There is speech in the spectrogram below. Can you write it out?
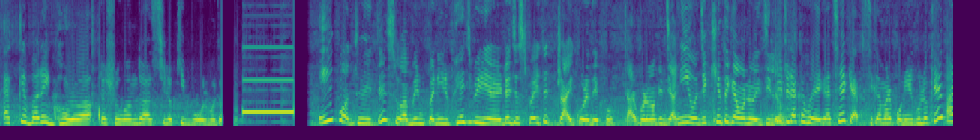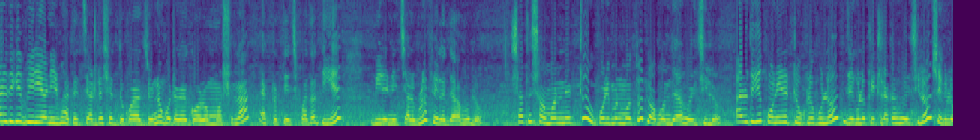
একেবারেই ঘরোয়া একটা সুগন্ধ আসছিল, কি বলব তো? এই পদ্ধতিতে সোয়াবিন পনির ভেজ বিরিয়ানিটা জাস্ট বাড়িতে ট্রাই করে দেখো। তারপর আমাকে জানিও যে খেতে কেমন হয়েছিল। কেটে রাখা হয়ে গেছে ক্যাপসিকাম আর পনিরগুলোকে। আর এদিকে বিরিয়ানির ভাতের চালটা সেদ্ধ করার জন্য গোটাকে গরম মশলা, একটা তেজপাতা দিয়ে বিরিয়ানির চালগুলো ফেলে দেওয়া হলো। সাথে সামান্য একটু পরিমাণ মতো লবণ দেওয়া হয়েছিল। আর ওদিকে পনিরের টুকরোগুলো যেগুলো কেটে রাখা হয়েছিল, সেগুলো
